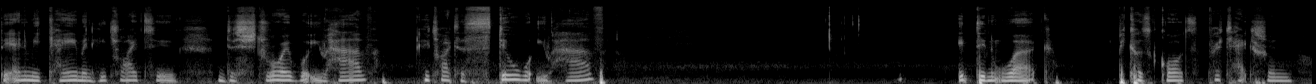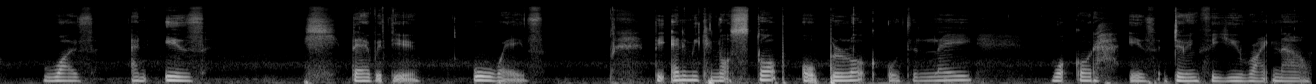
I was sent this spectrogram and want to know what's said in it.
The enemy came and he tried to destroy what you have. He tried to steal what you have. It didn't work because god's protection was and is there with you always. The enemy cannot stop or block or delay what God is doing for you right now.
